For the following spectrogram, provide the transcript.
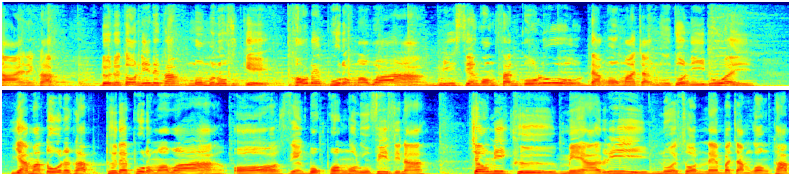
ตายนะครับ โดยในตอนนี้นะครับโมโมโนสุเกะเขาได้พูดออกมาว่า มีเสียงของซันโกโร่ดังออกมาจากหนูตัวนี้ด้วย ยามาโตะนะครับ เธอได้พูดออกมาว่า อ๋อ เสียงพวกพ้องของลูฟี่สินะ เจ้านี่คือเมอารีหน่วยสอดแนมประจำกองทัพ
